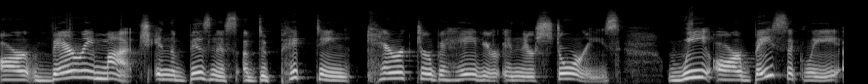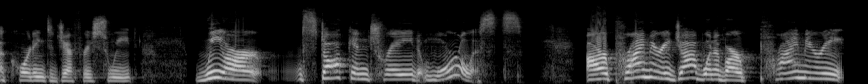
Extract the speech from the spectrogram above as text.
are very much in the business of depicting character behavior in their stories, we are basically, according to Jeffrey Sweet, we are stock and trade moralists. Our primary job, one of our primary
